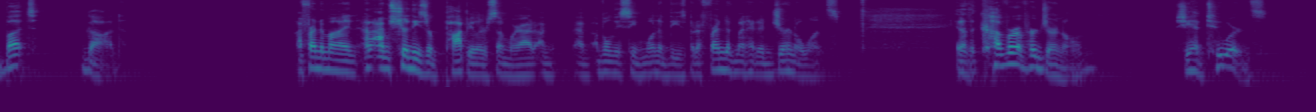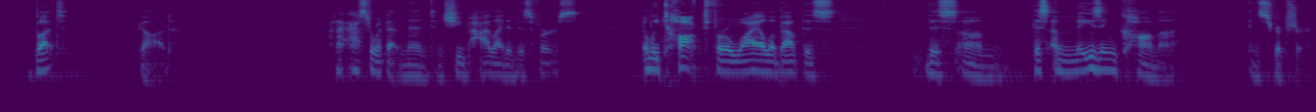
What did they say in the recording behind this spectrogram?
But God. A friend of mine, and I'm sure these are popular somewhere, I, have only seen one of these, but a friend of mine had a journal once. And on the cover of her journal, she had two words, but God. And I asked her what that meant, and she highlighted this verse. And we talked for a while about this, this, um, this amazing comma in Scripture.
